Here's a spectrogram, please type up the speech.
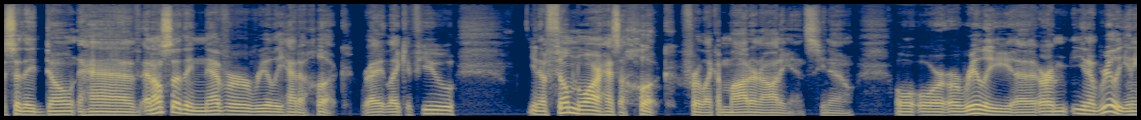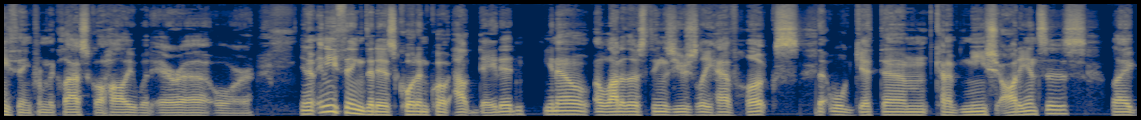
So they don't have and also they never really had a hook right? Like if you you know film noir has a hook for like a modern audience you know or or, or really uh, or you know really anything from the classical Hollywood era or you know anything that is quote unquote outdated you know? A lot of those things usually have hooks that will get them kind of niche audiences like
